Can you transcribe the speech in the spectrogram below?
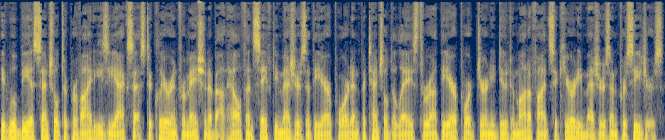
It will be essential to provide easy access to clear information about health and safety measures at the airport and potential delays throughout the airport journey due to modified security measures and procedures.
